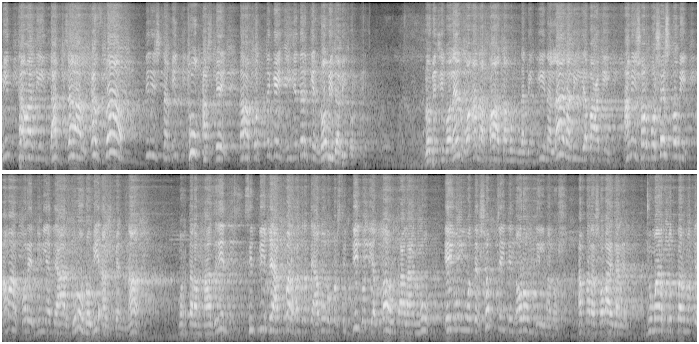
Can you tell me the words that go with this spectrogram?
মিথ্যাবাদী, দাজ্জাল কাযযাব তিরিশটা মিথ্যুক আসবে। তারা প্রত্যেকেই নিজেদেরকে নবী দাবি করবে। নবীজি বলেন ওয়ানা খাতামুন নাবিয়িন লা নাবিয়্যা বাদি। আমি সর্বশেষ নবী, আমার পরে দুনিয়াতে আর কোনো নবী আসবেন না। মুহতারাম হাজরিন, সিদ্দিক আকবর হযরতে আবু বকর সিদ্দিক রাদিয়াল্লাহু তাআলা আনহু, এই উম্মতের সবচেয়ে নরম দিল মানুষ। আপনারা সবাই জানেন জুমার খুতবার মধ্যে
